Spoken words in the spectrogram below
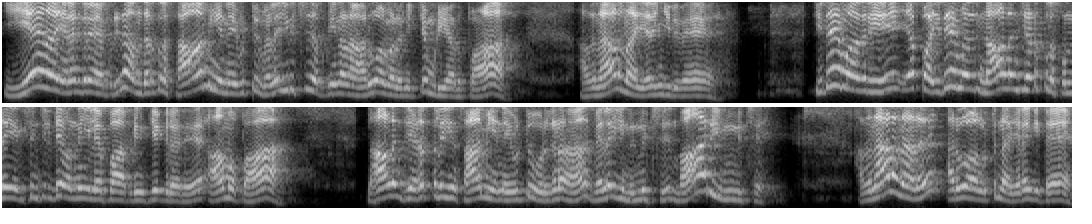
ஏன் நான் இறங்குறேன் அப்படின்னா அந்த இடத்துல சாமி என்னை விட்டு விளையிருச்சு அப்படின்னா நான் அருவா மேலே நிற்க முடியாதுப்பா. அதனால நான் இறங்கிடுவேன் இதே மாதிரி ஏப்பா இதே மாதிரி நாலஞ்சு இடத்துல சொன்ன செஞ்சுக்கிட்டே வந்தீங்களேப்பா அப்படின்னு கேட்குறாரு ஆமாப்பா. நாலஞ்சு இடத்துலையும் சாமி என்னை விட்டு ஒரு கணம் விலகி நின்றுச்சு மாறி நின்றுச்சு அதனால் நான் அருவா விட்டு நான் இறங்கிட்டேன்.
